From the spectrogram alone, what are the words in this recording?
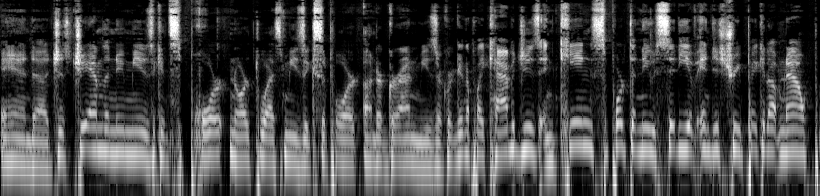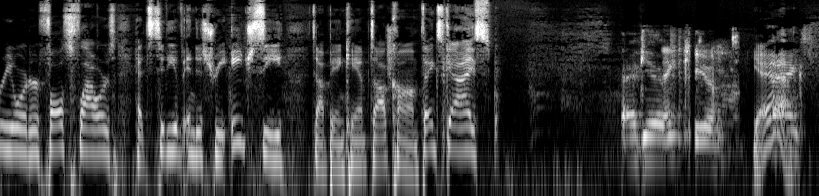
and uh, just jam the new music and support Northwest music, support underground music. We're going to play Cabbages and Kings, support the new City of Industry. Pick it up now. Pre order False Flowers at cityofindustryhc.bandcamp.com. Thanks, guys. Thank you. Thank you. Yeah. Thanks.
